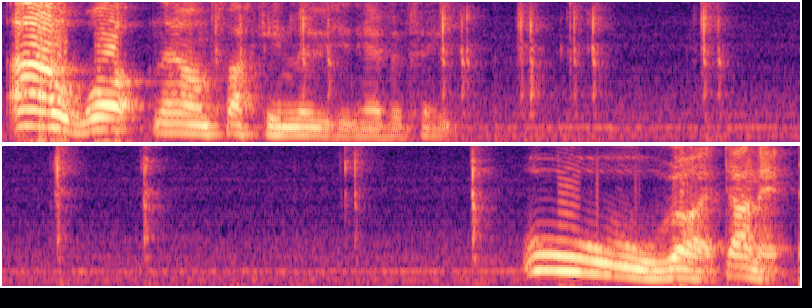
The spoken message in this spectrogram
Oh, what? Now I'm fucking losing everything. Ooh, right, done it.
